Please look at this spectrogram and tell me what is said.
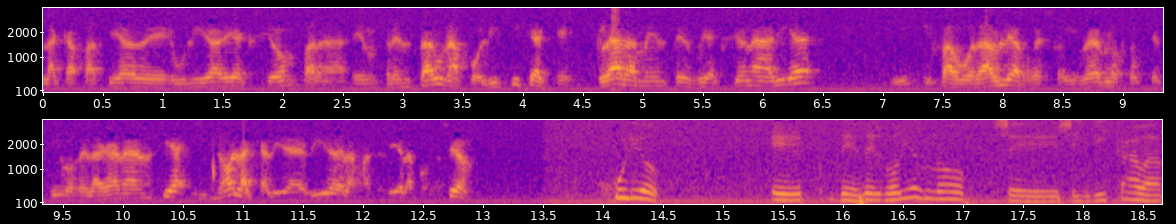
la capacidad de unidad de acción para enfrentar una política que es claramente reaccionaria y, favorable a resolver los objetivos de la ganancia y no la calidad de vida de la mayoría de la población. Julio, eh, desde el gobierno se, se, indicaba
